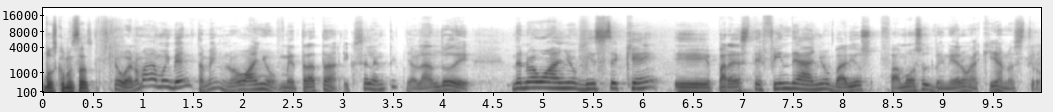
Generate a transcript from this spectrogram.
¿Vos cómo estás? Qué bueno, man, muy bien también. Nuevo año me trata excelente. Y hablando de, de nuevo año, viste que eh, para este fin de año varios famosos vinieron aquí a nuestro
